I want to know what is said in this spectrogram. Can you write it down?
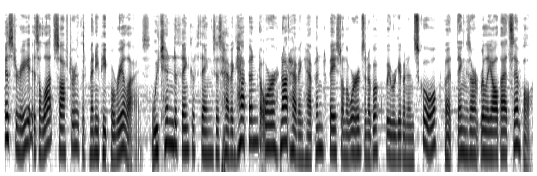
History is a lot softer than many people realize. We tend to think of things as having happened or not having happened based on the words in a book we were given in school, but things aren't really all that simple.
